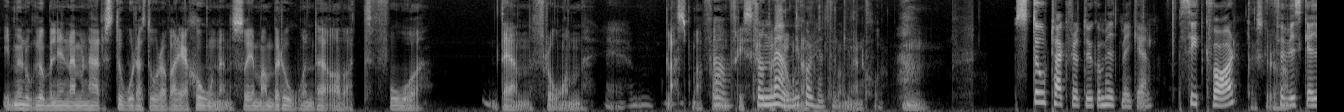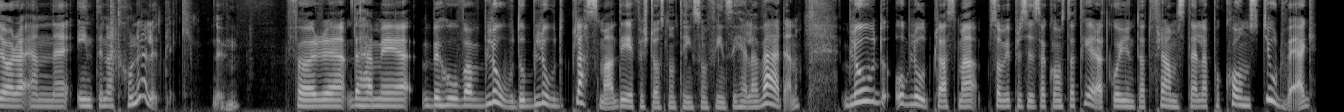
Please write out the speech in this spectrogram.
immunoglobulinen med den här stora, stora variationen så är man beroende av att få den från eh, plasma, från ja, friska från personer. Människor, helt från människor. Mm. Stort tack för att du kom hit Mikael. Sitt kvar, för vi ska göra en eh, internationell utblick nu. Mm. För eh, det här med behov av blod och blodplasma, det är förstås någonting som finns i hela världen. Blod och blodplasma, som vi precis har konstaterat, går ju inte att framställa på konstgjord väg.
